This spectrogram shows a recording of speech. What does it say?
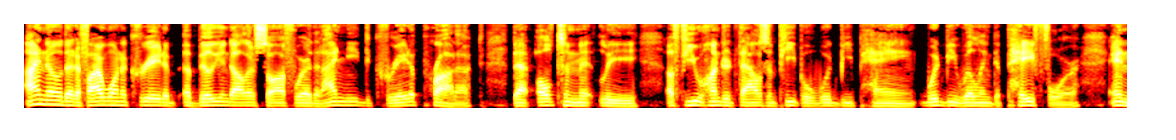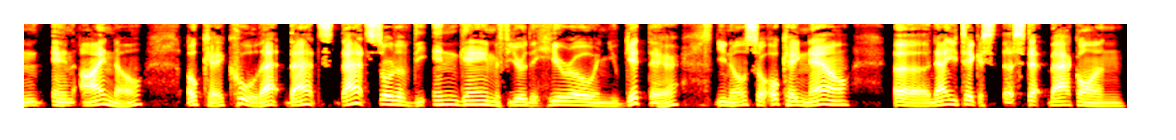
I know that if I want to create a, a billion dollar software, that I need to create a product that ultimately a few hundred thousand people would be paying, would be willing to pay for, and and I know okay, cool. That that's that's sort of the end game if you're the hero and you get there, you know. So okay, now uh, now you take a, a, step back on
